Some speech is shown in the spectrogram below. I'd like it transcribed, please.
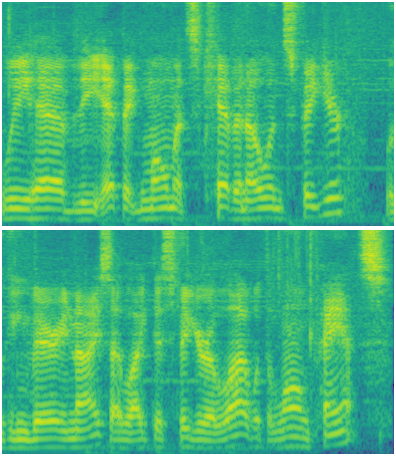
We have the Epic Moments Kevin Owens figure. Looking very nice. I like this figure a lot with the long pants.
